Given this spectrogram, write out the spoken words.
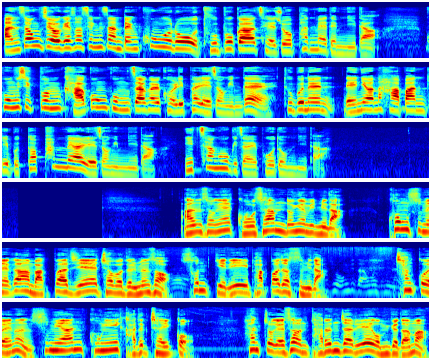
안성 지역에서 생산된 콩으로 두부가 제조 판매됩니다. 콩식품 가공 공장을 건립할 예정인데 두부는 내년 하반기부터 판매할 예정입니다. 이창호 기자의 보도입니다. 안성의 고3 농협입니다. 콩수매가 막바지에 접어들면서 손길이 바빠졌습니다. 창고에는 수미한 콩이 가득 차 있고 한쪽에선 다른 자리에 옮겨 담아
